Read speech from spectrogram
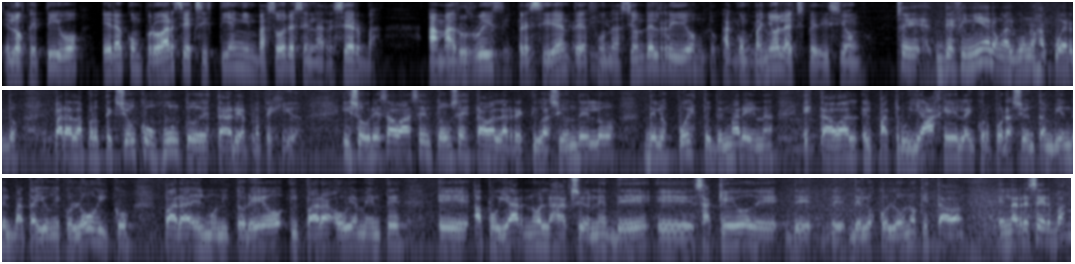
El objetivo era comprobar si existían invasores en la reserva. Amaru Ruiz, presidente de Fundación del Río, acompañó la expedición se definieron algunos acuerdos para la protección conjunto de esta área protegida. Y sobre esa base entonces estaba la reactivación de los, de los puestos del Marena, estaba el patrullaje, la incorporación también del batallón ecológico para el monitoreo y para obviamente eh, apoyar las acciones de eh, saqueo de, de los colonos que estaban en la reserva.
